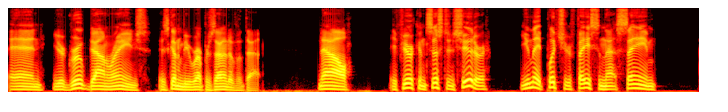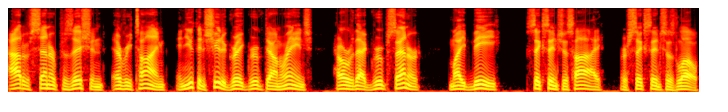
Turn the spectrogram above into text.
and your group downrange is going to be representative of that. Now, if you're a consistent shooter, you may put your face in that same out of center position every time, and you can shoot a great group downrange. However, that group center might be six inches high or six inches low.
